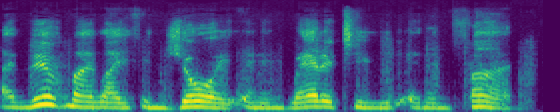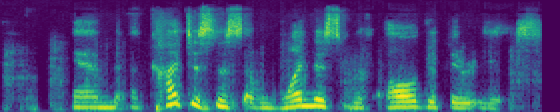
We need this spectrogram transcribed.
I live my life in joy and in gratitude and in fun and a consciousness of oneness with all that there is.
